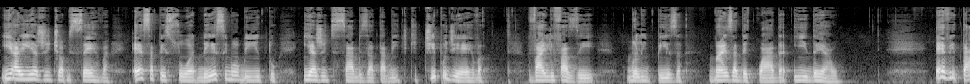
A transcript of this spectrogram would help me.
E aí a gente observa essa pessoa nesse momento e a gente sabe exatamente que tipo de erva vai lhe fazer uma limpeza mais adequada e ideal. Evitar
